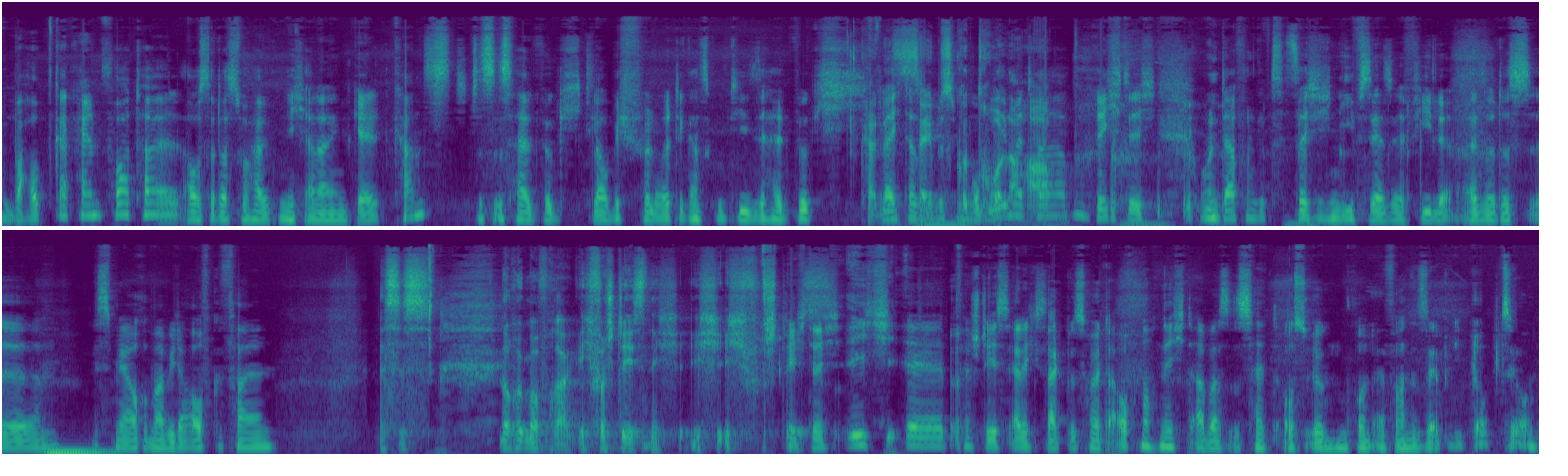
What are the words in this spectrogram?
überhaupt gar keinen Vorteil, außer dass du halt nicht an dein Geld kannst. Das ist halt wirklich, glaube ich, für Leute ganz gut, die halt wirklich Keine vielleicht da so ein bisschen Probleme mit haben. Richtig. Und davon gibt es tatsächlich in Eve sehr, sehr viele. Also das äh, ist mir auch immer wieder aufgefallen. Es ist noch immer Frage. Ich verstehe es nicht. Ich, ich verstehe Richtig. Ich äh, verstehe es ehrlich gesagt bis heute auch noch nicht, aber es ist halt aus irgendeinem Grund einfach eine sehr beliebte Option.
